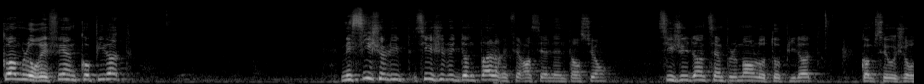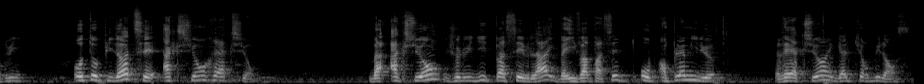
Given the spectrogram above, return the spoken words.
comme l'aurait fait un copilote. Mais si je ne lui, donne pas le référentiel d'intention, si je lui donne simplement l'autopilote, comme c'est aujourd'hui, autopilote, c'est action-réaction. Ben, action, je lui dis de passer là, ben, il va passer en plein milieu. Réaction égale turbulence.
